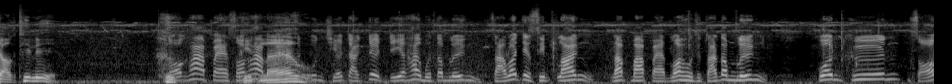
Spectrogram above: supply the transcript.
จากที่นี่ สองห้าแปดสองผิห้าดแปแล้ดวสกุลเฉียวจากเจ้อเจียห้าหมื่นตำลึงสามร้อยเจ็ดสิบลัง รับมาแปดร้อยหกสิบสามตำลึงควรคืนสอง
